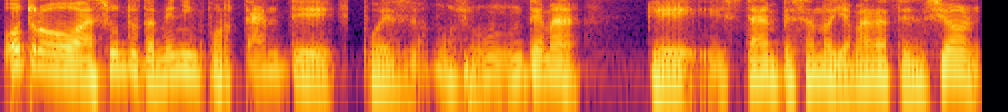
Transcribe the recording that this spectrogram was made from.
Otro asunto también importante, pues vamos, un, tema que está empezando a llamar la atención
